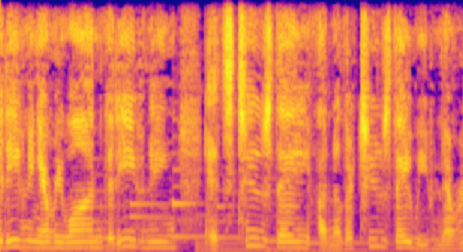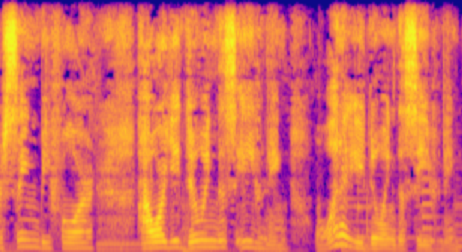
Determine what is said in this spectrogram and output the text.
Good evening, everyone. Good evening. It's Tuesday, another Tuesday we've never seen before. How are you doing this evening? What are you doing this evening?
